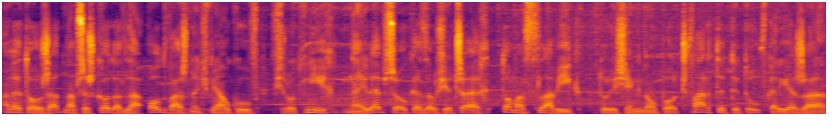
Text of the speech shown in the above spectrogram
ale to żadna przeszkoda dla odważnych śmiałków. Wśród nich najlepszy okazał się Czech Tomasz Slawik, który sięgnął po czwarty tytuł w karierze.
